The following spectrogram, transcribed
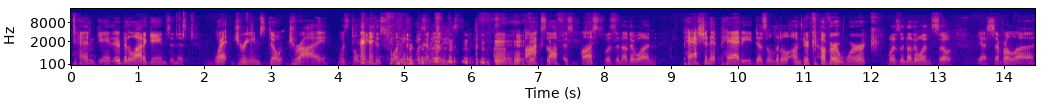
ten games. There's been a lot of games in this. Wet Dreams Don't Dry was the latest one that was released. Um, Box Office Bust was another one. Passionate Patti does a little undercover work was another one. So, yeah, several uh,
